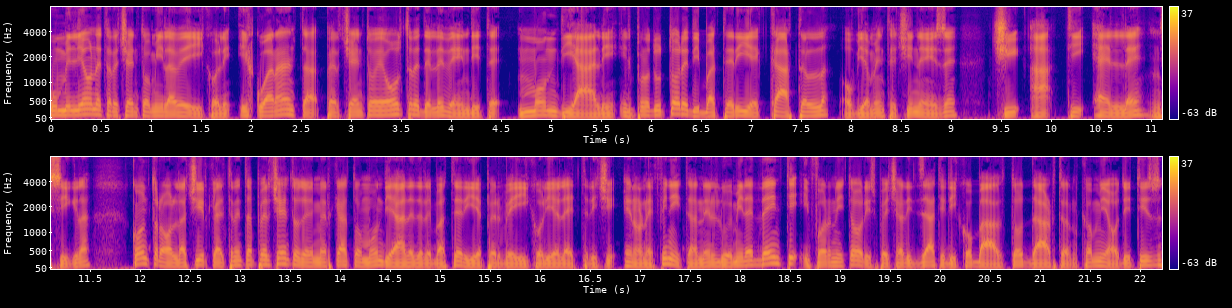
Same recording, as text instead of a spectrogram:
1.300.000 veicoli, il 40% e oltre delle vendite mondiali. Il produttore di batterie CATL, ovviamente cinese, CATL in sigla, controlla circa il 30% del mercato mondiale delle batterie per veicoli elettrici e non è finita. Nel 2020 i fornitori specializzati di cobalto, Darton Commodities,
